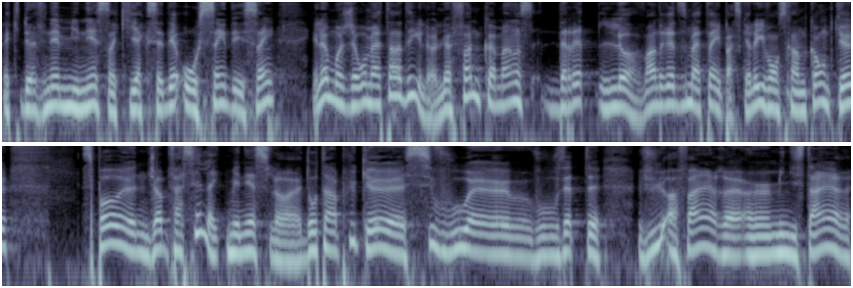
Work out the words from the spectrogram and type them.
mais qui devenaient ministres, qui accédaient au sein des saints. Et là, moi, je dis, oh, mais attendez, le fun commence direct là, vendredi matin, parce que là, ils vont se rendre compte que c'est pas une job facile d'être ministre là. D'autant plus que si vous euh, vous êtes vu offert euh, un ministère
